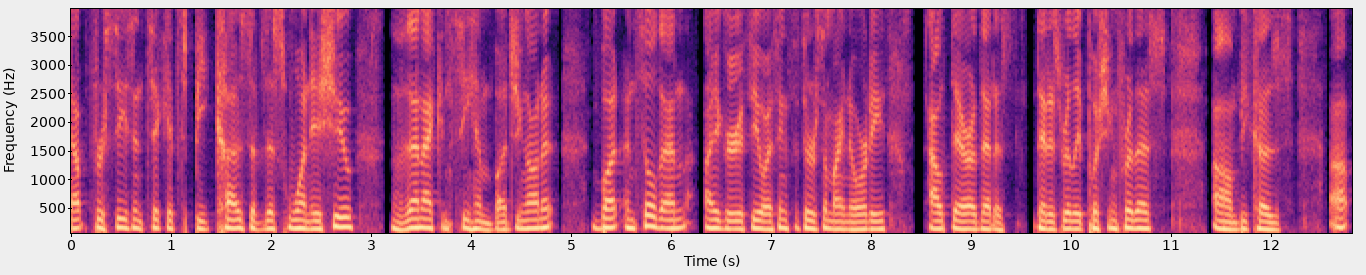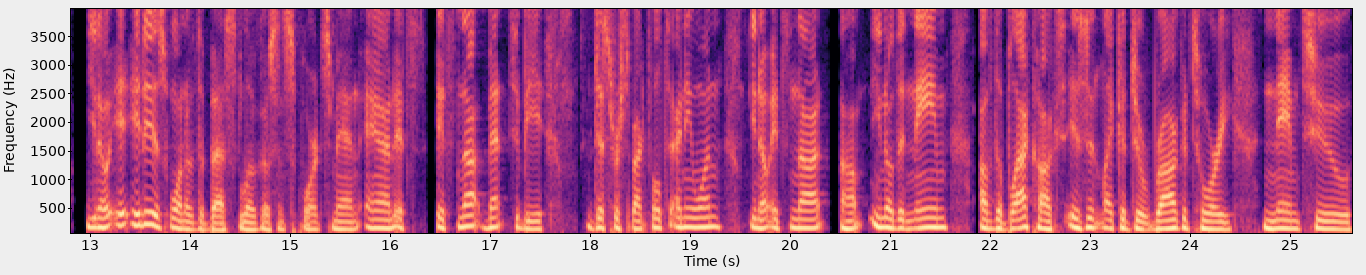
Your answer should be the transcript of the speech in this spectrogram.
up for season tickets because of this one issue, then I can see him budging on it. But until then, I agree with you. I think that there's a minority out there that is that is really pushing for this um, because uh, you know it, it is one of the best logos in sports, man, and it's it's not meant to be disrespectful to anyone. You know, it's not um, you know the name of the Blackhawks isn't like a derogatory name to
